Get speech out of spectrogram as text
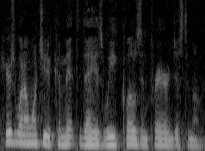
here's what I want you to commit today as we close in prayer in just a moment.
